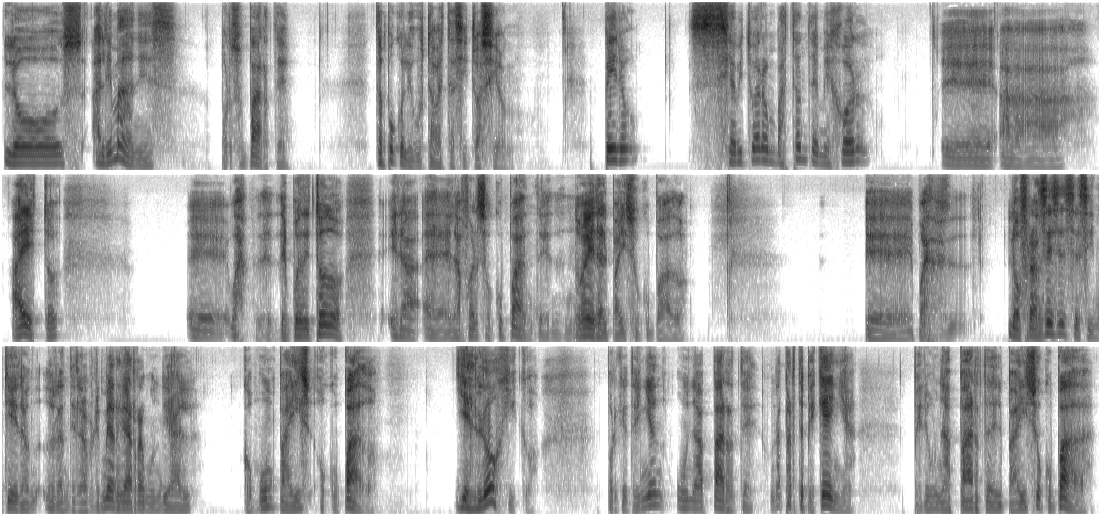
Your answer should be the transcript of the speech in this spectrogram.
Los alemanes por su parte, tampoco le gustaba esta situación. Pero se habituaron bastante mejor eh, a, esto. Eh, después de todo, era eh, la fuerza ocupante, no era el país ocupado. los franceses se sintieron durante la Primera Guerra Mundial como un país ocupado. Y es lógico, porque tenían una parte, una parte pequeña, pero una parte del país ocupada.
